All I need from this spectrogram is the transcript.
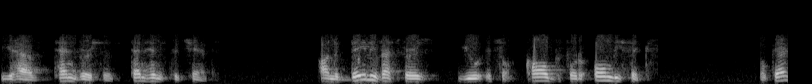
you have 10 verses, 10 hymns to chant. On the daily Vespers, you, it's called for only six. Okay?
